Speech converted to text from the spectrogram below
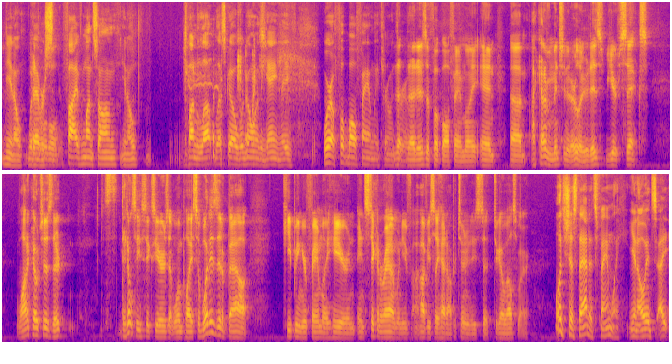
you know, whatever, little- five months on, you know, bundle up, let's go. We're going to the game. They, we're a football family through and That, through. that is a football family, and um, I kind of mentioned it earlier. It is year six. A lot of coaches, they're they don't see six years at one place. So, what is it about keeping your family here and, and sticking around when you've obviously had opportunities to, to go elsewhere? Well, it's just that it's family. You know, it's I.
